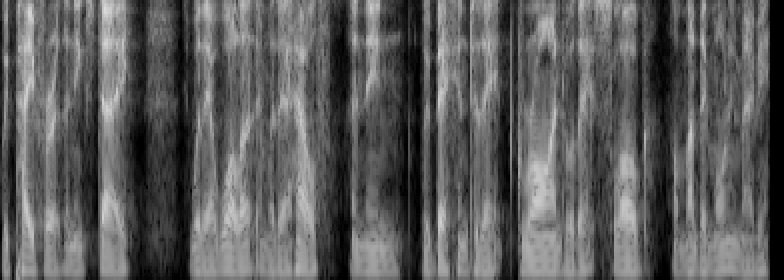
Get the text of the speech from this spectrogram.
we pay for it the next day with our wallet and with our health, and then we're back into that grind or that slog on Monday morning, maybe.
